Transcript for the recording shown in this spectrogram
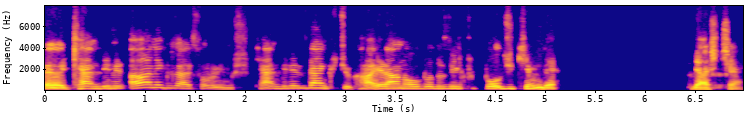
Ee, kendiniz, aa ne güzel soruymuş. Kendinizden küçük hayran olduğunuz ilk futbolcu kimdi? Yaşça.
